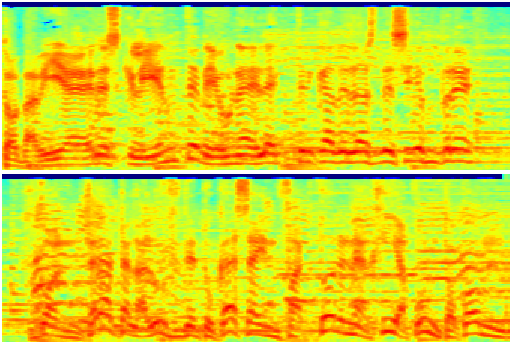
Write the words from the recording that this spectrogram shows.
¿Todavía eres cliente de una eléctrica de las de siempre? Contrata la luz de tu casa en factorenergia.com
